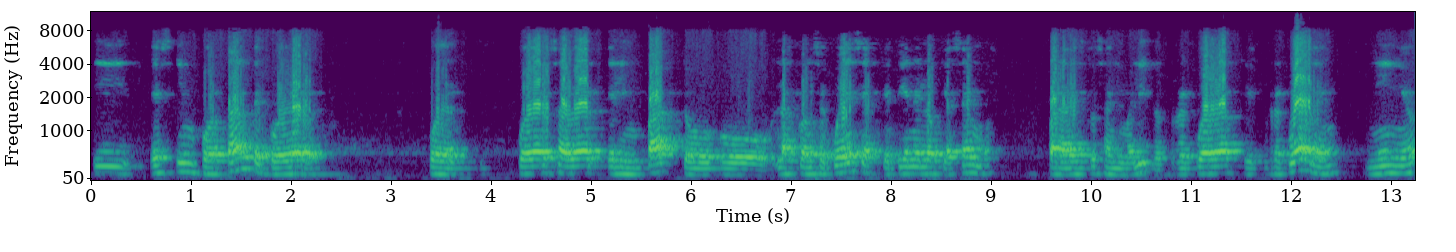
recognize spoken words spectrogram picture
Y es importante poder, poder, saber el impacto o las consecuencias que tiene lo que hacemos para estos animalitos. Recuerda, recuerden, niños,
